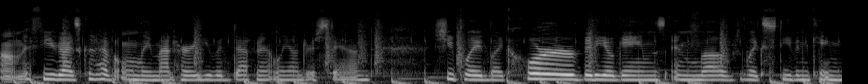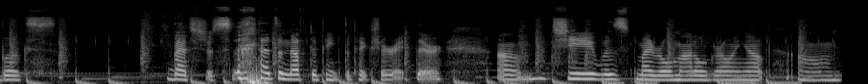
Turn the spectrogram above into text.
Um, if you guys could have only met her, you would definitely understand. She played like horror video games and loved like Stephen King books. That's just, that's enough to paint the picture right there. Um, she was my role model growing up. Um,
